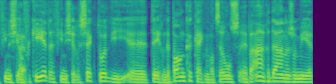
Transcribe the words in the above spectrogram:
financieel verkeer... de financiële sector, die eh, tegen de banken... kijk naar wat ze ons hebben aangedaan en zo meer...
